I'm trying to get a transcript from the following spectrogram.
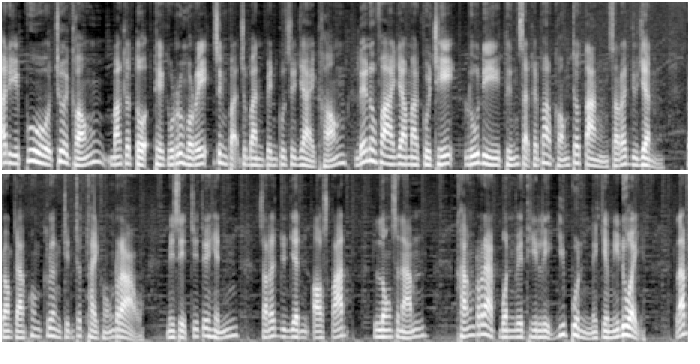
อดีตผู้ช่วยของมาโกโตะเทคุรุมริ ซึ่งปัจจุบันเป็นกุญซือใหญ่ของเรโนฟายามากุชิ รู้ดีถึงศักยภาพของเจ้าตังสารัตยูเย็นกองกลางห้องเครื่องจินชดไทยของเรา มีสิทธิ์ที่จะเห็นสารัตยูเย็นออสตาร์ลงสนามครั้งแรกบนเวทีลีกญี่ปุ่นในเกมนี้ด้วย และแ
